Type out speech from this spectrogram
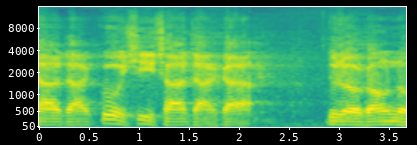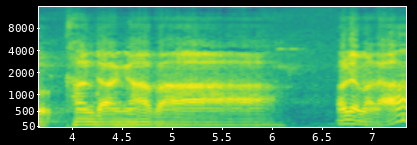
ထားတာကိုရှိထားတာကသူတော်ကောင်းတို့ခန္ဓာ၅ပါးဟုတ်တယ်မလား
